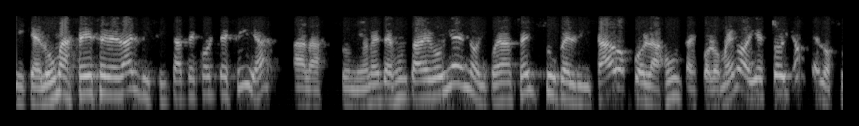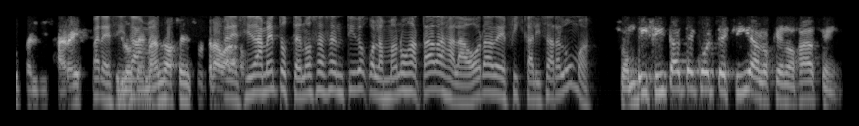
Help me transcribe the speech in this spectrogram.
y que Luma cese de dar visitas de cortesía a las uniones de junta de gobierno y puedan ser supervisados por la junta. Y por lo menos ahí estoy yo que los supervisaré. Y los demás no hacen su trabajo. Precisamente usted no se ha sentido con las manos atadas a la hora de fiscalizar a Luma. Son visitas de cortesía los que nos hacen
